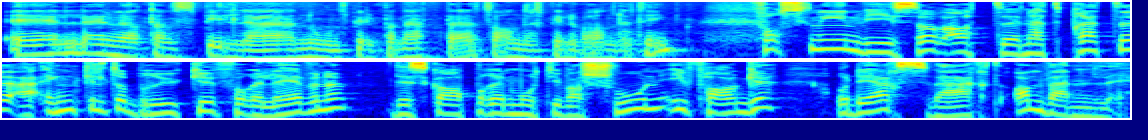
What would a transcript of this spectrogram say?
eller ved at spiller, noen spiller på nettbrett og andre spiller på andre ting. Forskningen viser at nettbrettet er enkelt å bruke for elevene. Det skaper en motivasjon i faget, og det er svært anvendelig.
